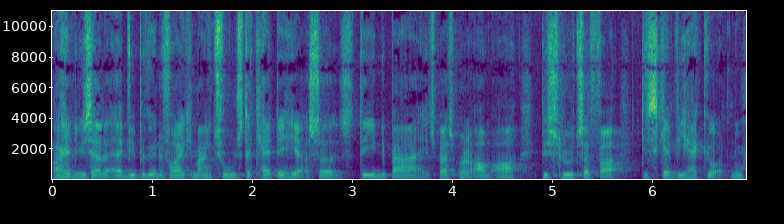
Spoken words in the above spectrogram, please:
og heldigvis er, der, at vi begynder at få rigtig mange tools, der kan det her, så, så det er egentlig bare et spørgsmål om at beslutte sig for, det skal vi have gjort nu,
